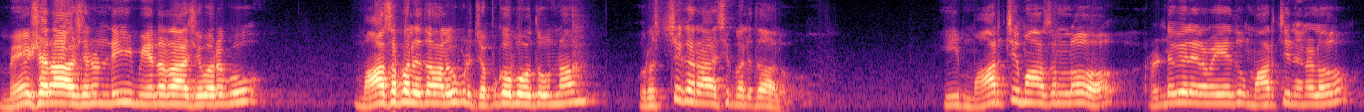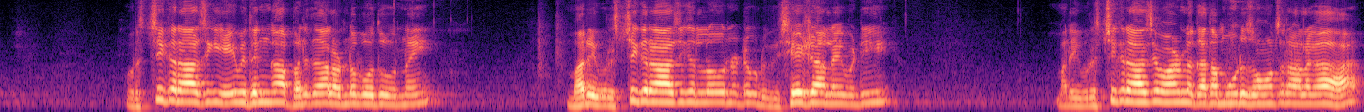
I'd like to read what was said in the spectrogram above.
మేషరాశి నుండి మీనరాశి వరకు మాస ఫలితాలు ఇప్పుడు చెప్పుకోబోతున్నాం. వృశ్చిక రాశి ఫలితాలు. ఈ మార్చి మాసంలో రెండు వేల ఇరవై ఐదు మార్చి నెలలో వృశ్చిక రాశికి ఏ విధంగా ఫలితాలు ఉండబోతూ ఉన్నాయి? మరి వృశ్చిక రాశిలో ఉన్నటువంటి విశేషాలు ఏమిటి? మరి వృశ్చిక రాశి వాళ్ళు గత మూడు సంవత్సరాలుగా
